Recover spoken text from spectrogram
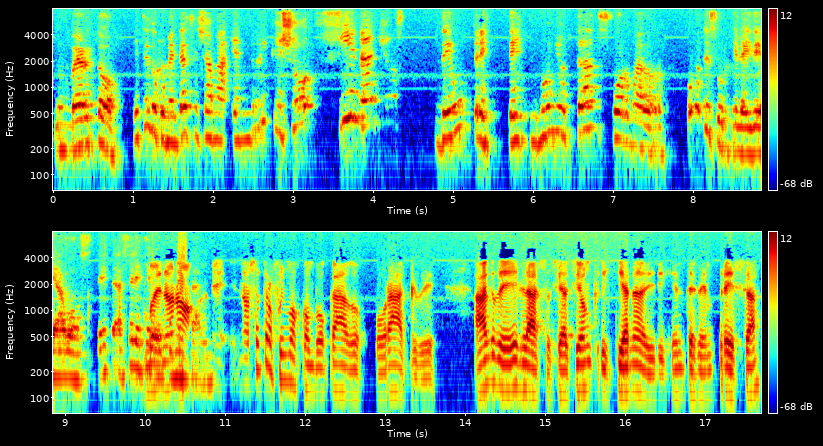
Humberto? Este documental se llama Enrique y yo, 100 años de un testimonio transformador. ¿Cómo te surge la idea a vos de hacer este bueno, documental? Bueno, no, eh, nosotros fuimos convocados por ACDE. ACDE es la Asociación Cristiana de Dirigentes de Empresa,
